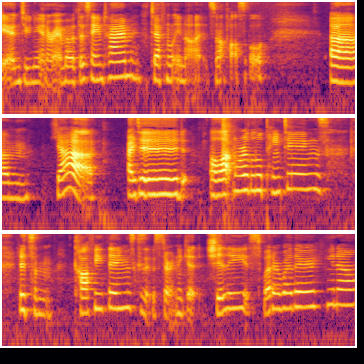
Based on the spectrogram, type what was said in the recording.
and do NaNoWriMo at the same time. Definitely not. It's not possible. Um, yeah, I did a lot more little paintings. Did some coffee things because it was starting to get chilly, sweater weather, you know.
